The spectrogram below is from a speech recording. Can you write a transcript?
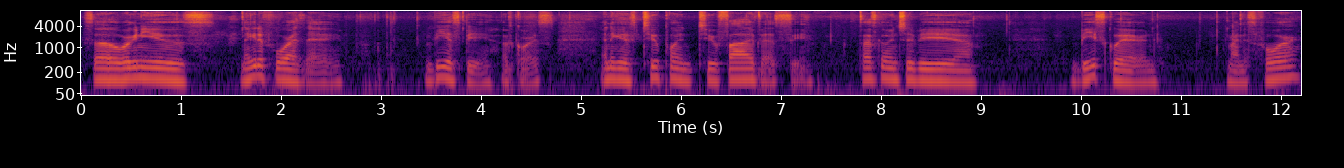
So we're going to use negative 4 as a, b as b, of course, and negative 2.25 as c. So that's going to be uh, b squared minus 4,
